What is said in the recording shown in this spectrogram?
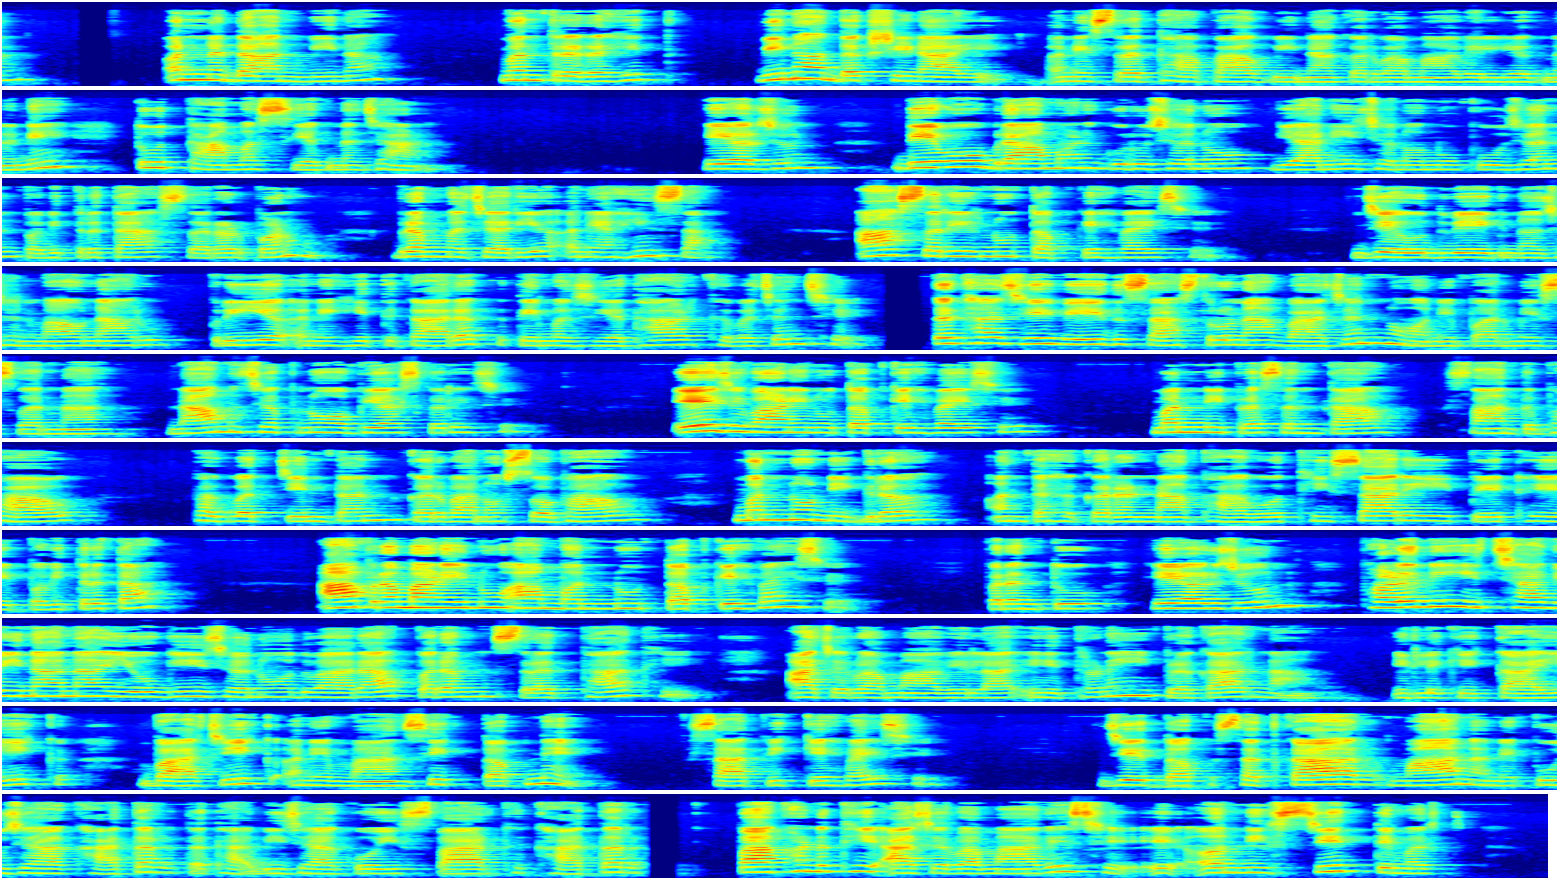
અન્નદાન વિના મંત્રરહિત, વિના દક્ષિણાએ અને શ્રદ્ધા ભાવ વિના કરવામાં આવેલ યજ્ઞને તું તામસ યજ્ઞ જાણ. હે અર્જુન, દેવો, બ્રાહ્મણ, ગુરુજનો, જ્ઞાનીજનોનું પૂજન, પવિત્રતા, સરળપણું, બ્રહ્મચર્ય અને અહિંસા, આ શરીરનું તપ કહેવાય છે. જે ઉદ્વેગ ન જન્માવનારું, પ્રિય અને હિતકારક તેમજ યથાર્થ વચન છે. તથા જે વેદ શાસ્ત્રોના વાચનનો અને પરમેશ્વરના નામ જપનો અભ્યાસ કરે છે. એ જ વાણીનું તપ કહેવાય છે. મનની પ્રસન્નતા, શાંત ભાવ, ભગવત ચિંતન કરવાનો સ્વભાવ, મનનો નિગ્રહ, અંતઃકરણના ભાવોથી સારી પેઠે પવિત્રતા, આ પ્રમાણેનું આ મનનું તપ કહેવાય છે. પરંતુ હે અર્જુન, ફળની ઈચ્છા વિનાના યોગીજનો દ્વારા પરમ શ્રદ્ધાથી આચરવામાં આવેલા એ ત્રણેય પ્રકારના એટલે કે કાયિક, વાચિક અને માનસિક તપને સાત્વિક કહેવાય છે. જે તપ સત્કાર, માન અને પૂજા ખાતર તથા બીજા કોઈ સ્વાર્થ ખાતર પાખંડથી આચરવામાં આવે છે, એ અનિશ્ચિત તેમજ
